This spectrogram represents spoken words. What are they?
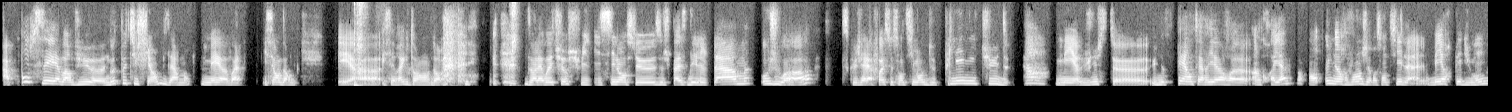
à penser avoir vu euh, notre petit chien, bizarrement. Mais euh, voilà, il s'est endormi. Et, euh, et c'est vrai que dans, dans, dans la voiture, je suis silencieuse, je passe des larmes aux joies, parce que j'ai à la fois ce sentiment de plénitude, mais euh, juste euh, une paix intérieure euh, incroyable. En 1h20, j'ai ressenti la, la meilleure paix du monde.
